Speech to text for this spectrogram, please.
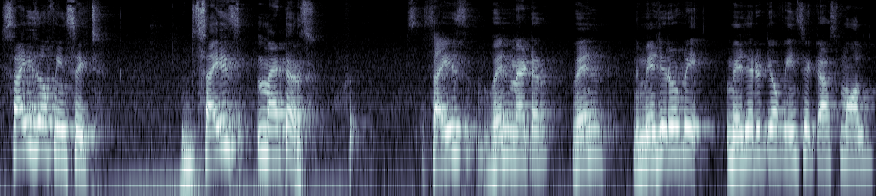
size of insect. Size matters. Size when matter when the majority majority of insects are small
